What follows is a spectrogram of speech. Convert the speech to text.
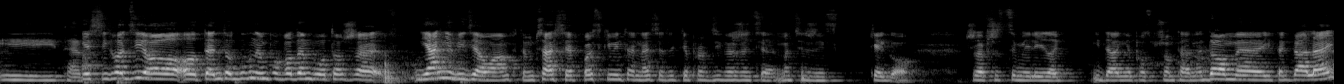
i ten. Jeśli chodzi o, o ten, to głównym powodem było to, że ja nie widziałam w tym czasie w polskim internecie takie prawdziwe życie macierzyńskiego, że wszyscy mieli like, idealnie posprzątane domy i tak dalej,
